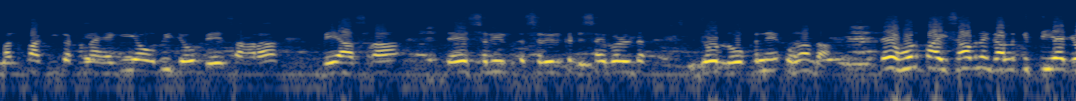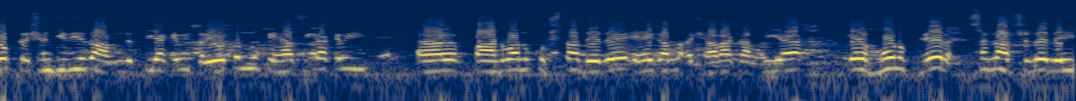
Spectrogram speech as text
ਮੰਦਭਾਗੀ ਘਟਨਾ ਹੈਗੀ ਆ ਉਹ ਵੀ ਜੋ ਬੇਸਹਾਰਾ ਬੇਆਸਰਾ ਤੇ ਸਰੀਰ ਸਰੀਰਕ ਡਿਸੇਬਲਡ ਜੋ ਲੋਕ ਨੇ ਉਹਨਾਂ ਦਾ। ਤੇ ਹੁਣ ਭਾਈ ਸਾਹਿਬ ਨੇ ਗੱਲ ਕੀਤੀ ਹੈ ਜੋ ਕ੍ਰਿਸ਼ਨ ਜੀ ਦੀ ਉਦਾਹਰਨ ਦਿੱਤੀ ਹੈ ਕਿ ਵੀ ਦੁਰਯੋਧਨ ਨੂੰ ਕਿਹਾ ਸੀਗਾ ਕਿ ਵੀ ਅ, ਪਾਂਡਵਾਂ ਨੂੰ ਕੁਛ ਤਾਂ ਦੇ ਦੇ ਇਹ ਗੱਲ ਇਸ਼ਾਰਾ ਕਰਦੀ ਹੈ ਕਿ ਹੁਣ ਫਿਰ ਸੰਘਰਸ਼ ਦੇ ਲਈ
